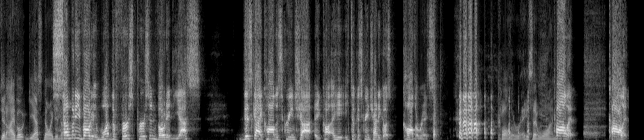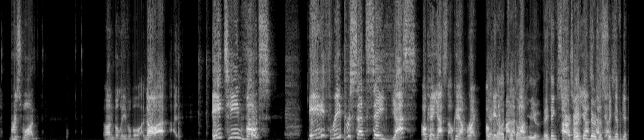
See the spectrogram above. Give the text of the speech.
Did I vote yes? No, I did not. Somebody voted. What the first person voted yes. This guy called a screenshot. He, call, he, he took a screenshot. He goes, "Call the race. Call the race at one. Call it. Call it. Bruce won. Unbelievable. No, I, I- 18 votes. 83% say yes. Okay, yes. Okay, I'm right. Yeah, Okay, no, never it's, it's thought- on you. They think Sorry, sorry, they think yes, there's yes, a significant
